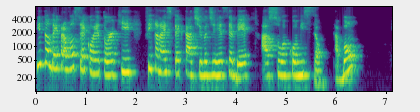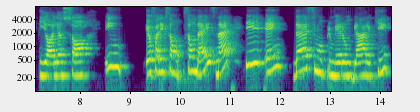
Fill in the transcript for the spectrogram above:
e também para você corretor que fica na expectativa de receber a sua comissão, tá bom? E olha só, em, eu falei que são, são 10, né? E em décimo primeiro lugar aqui,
